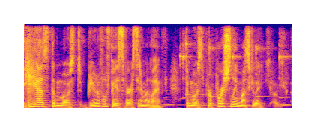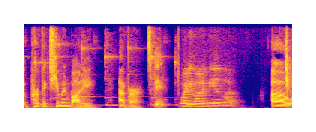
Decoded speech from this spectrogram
He has the most beautiful face I've ever seen in my life. The most proportionally muscular, perfect human body ever. Speed. Why do you want to be in love? Oh,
